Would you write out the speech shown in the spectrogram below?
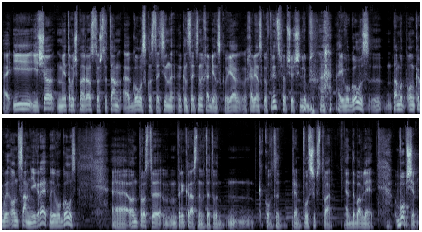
э, и еще мне там очень понравилось то, что там э, голос Константина, Константина Хабенского. Я Хабенского, в принципе, вообще очень люблю, а его голос, э, там вот он как бы, он сам не играет, но его голос, э, он просто прекрасный, вот этого какого-то прям волшебства добавляет. В общем,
